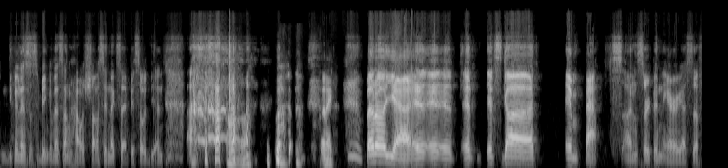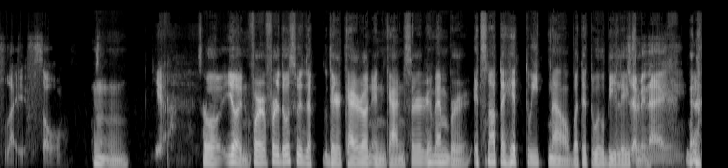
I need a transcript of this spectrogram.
hindi ko na sasabihin ko na somehow siya kasi next episode yan. Correct. Pero yeah, it, it, it, it's got impacts on certain areas of life. So, Mm-mm. Yeah. So, yun, for for those with the, their Chiron in Cancer, remember, it's not a hit tweet now, but it will be later. Gemini.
